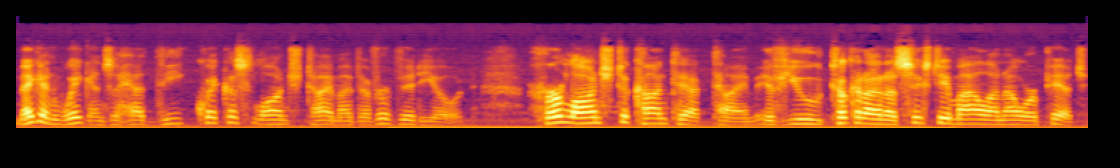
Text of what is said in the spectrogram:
Megan Wiggins had the quickest launch time I've ever videoed her launch to contact time, if you took it on a 60 mile an hour pitch,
